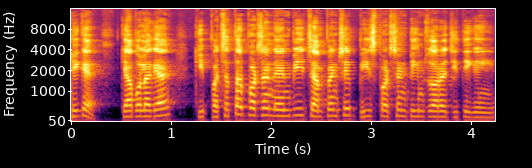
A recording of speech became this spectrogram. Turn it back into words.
ठीक है? क्या बोला गया है कि पचहत्तर परसेंट एनबीए चैंपियनशिप बीस परसेंट टीम द्वारा जीती गई है।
